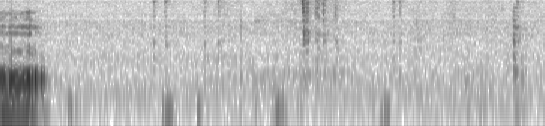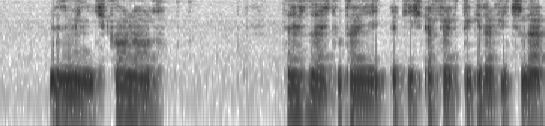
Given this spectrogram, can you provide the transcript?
Mm. Zmienić kolor. Też dać tutaj jakieś efekty graficzne.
